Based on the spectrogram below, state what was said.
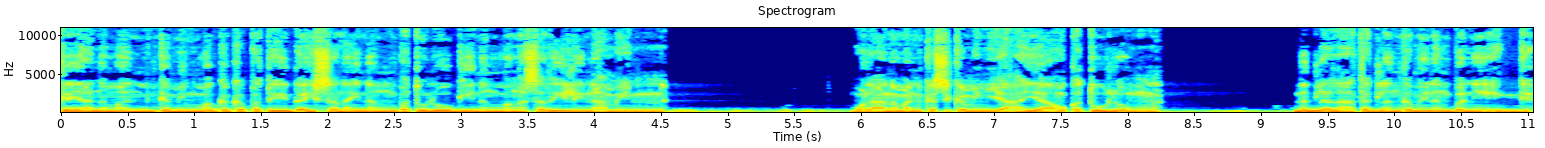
Kaya naman kaming magkakapatid ay sanay ng patulugi ng mga sarili namin. Wala naman kasi kaming yaya o katulong. Naglalatag lang kami ng banig.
